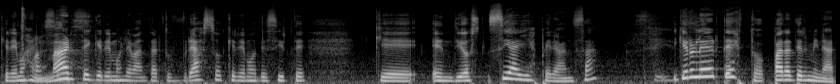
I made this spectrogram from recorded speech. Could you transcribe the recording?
Queremos animarte, queremos levantar tus brazos, queremos decirte que en Dios sí hay esperanza. Y quiero leerte esto para terminar.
